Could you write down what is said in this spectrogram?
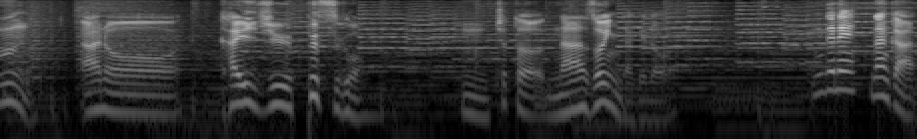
うん。あのー、怪獣プスゴ。ンうんちょっと謎いんだけど。でねなんか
